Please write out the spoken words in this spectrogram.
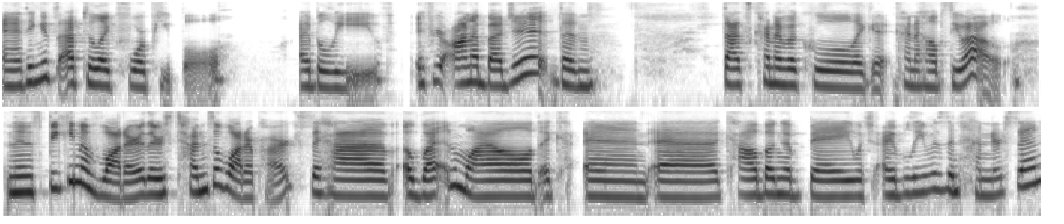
and I think it's up to like four people, I believe. If you're on a budget, then that's kind of a cool like it kind of helps you out. And then speaking of water, there's tons of water parks. They have a Wet and Wild and a Cowabunga Bay, which I believe is in Henderson.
